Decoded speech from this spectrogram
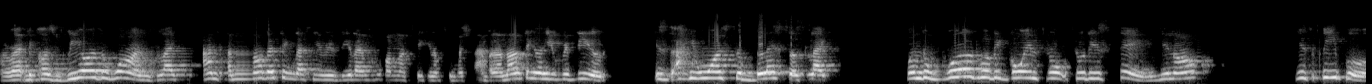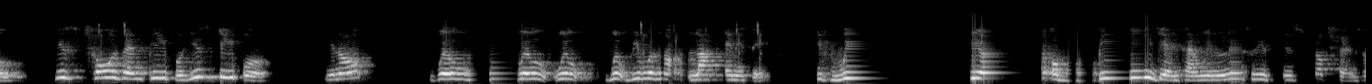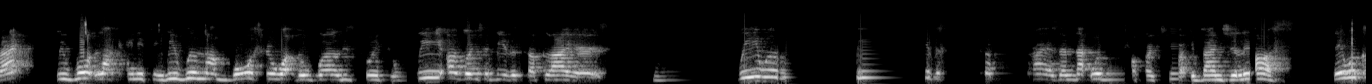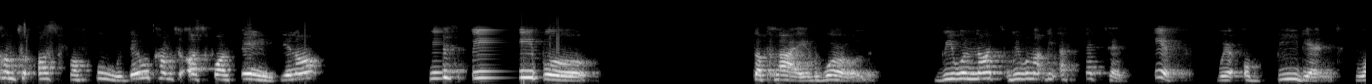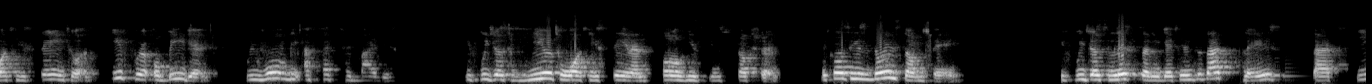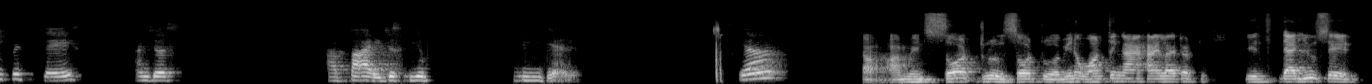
All right, because we are the ones, like, and another thing that he revealed, I hope I'm not taking up too much time, but another thing that he revealed is that he wants to bless us. Like, when the world will be going through through these things, you know, his people, his chosen people, his people, you know, will will will, will we will not lack anything if we are obedient and we listen to his instructions, right? We won't lack anything. We will not go through what the world is going through. We are going to be the suppliers. We will be the suppliers, and that will be opportunity evangelize us. They will come to us for food. They will come to us for things, you know. His people supply the world. We will not, we will not be affected if we're obedient to what he's saying to us, if we're obedient, we won't be affected by this. If we just yield to what he's saying and follow his instructions, because he's doing something. If we just listen, get into that place, that secret place, and just abide, just be obedient. Yeah. I mean, so true, so true. I mean, one thing I highlighted is that you said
